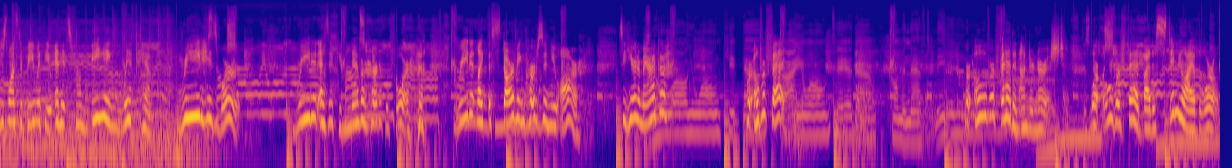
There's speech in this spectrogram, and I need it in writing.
he just wants to be with you, and it's from being with Him. Read His Word. Read it as if you've never heard it before. Read it like the starving person you are. See, here in America, we're overfed. We're overfed and undernourished. We're overfed by the stimuli of the world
